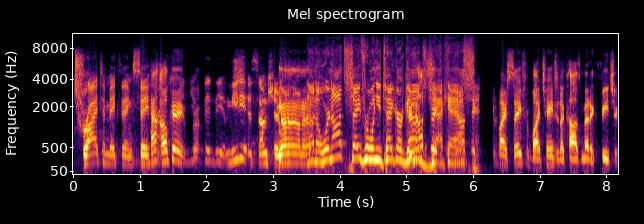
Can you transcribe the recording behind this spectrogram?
try to make things safer. How- okay, You, the, the immediate assumption. no, no, no, no, No, no, we're not safer when you take our guns, safe- you're not jackass. making anybody safer by changing a cosmetic feature.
